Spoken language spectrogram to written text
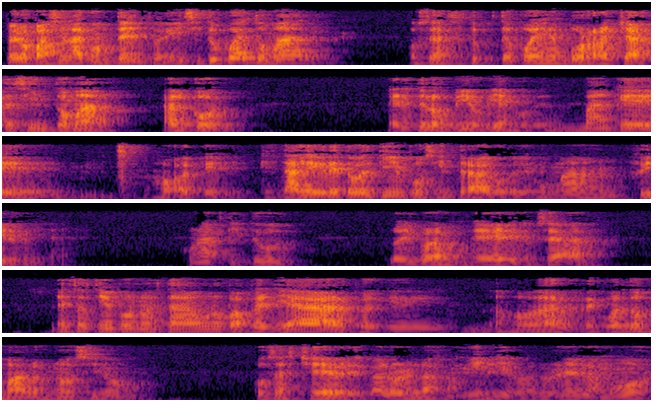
Pero pásenla contento, ¿eh? Y si tú puedes tomar, o sea, si tú te puedes emborracharte sin tomar alcohol, eres de los míos, viejo. Es un man que, que, que, está alegre todo el tiempo sin trago. Es un man firme, con actitud. Lo mismo las mujeres, o sea, en estos tiempos no está uno para pelear, porque, no joda, recuerdos malos no, sino cosas chéveres, valoren la familia, valoren el amor.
